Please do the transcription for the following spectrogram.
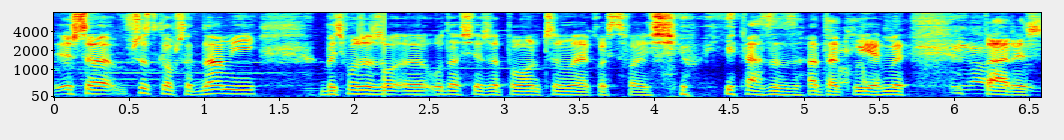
Jeszcze wszystko przed nami. Być może że, e, uda się, że połączymy jakoś swoje siły i razem zaatakujemy Ja Paryż.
